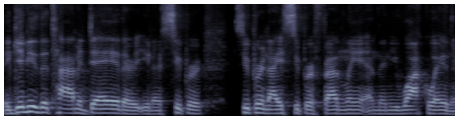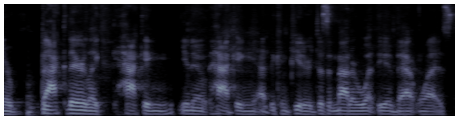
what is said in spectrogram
they give you the time of day. They're you know super super nice, super friendly, and then you walk away, and they're back there like hacking, you know, hacking at the computer. It doesn't matter what the event was.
